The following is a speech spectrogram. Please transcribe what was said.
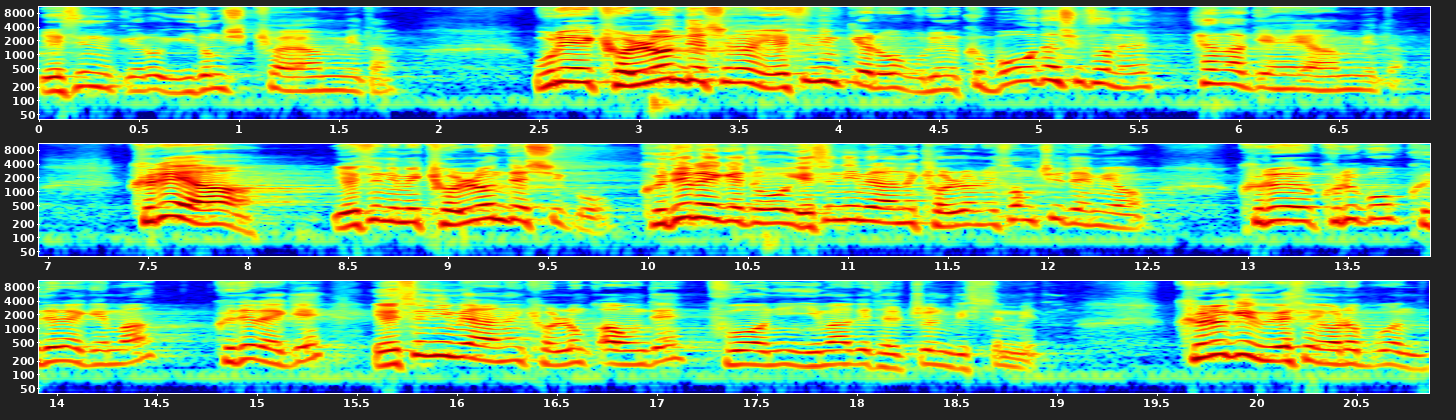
예수님께로 이동시켜야 합니다. 우리의 결론 되시는 예수님께로 우리는 그 모든 시선을 향하게 해야 합니다. 그래야 예수님이 결론 되시고 그들에게도 예수님이라는 결론이 성취되며 그리고 그들에게만 그들에게 예수님이라는 결론 가운데 구원이 임하게 될 줄 믿습니다. 그러기 위해서 여러분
